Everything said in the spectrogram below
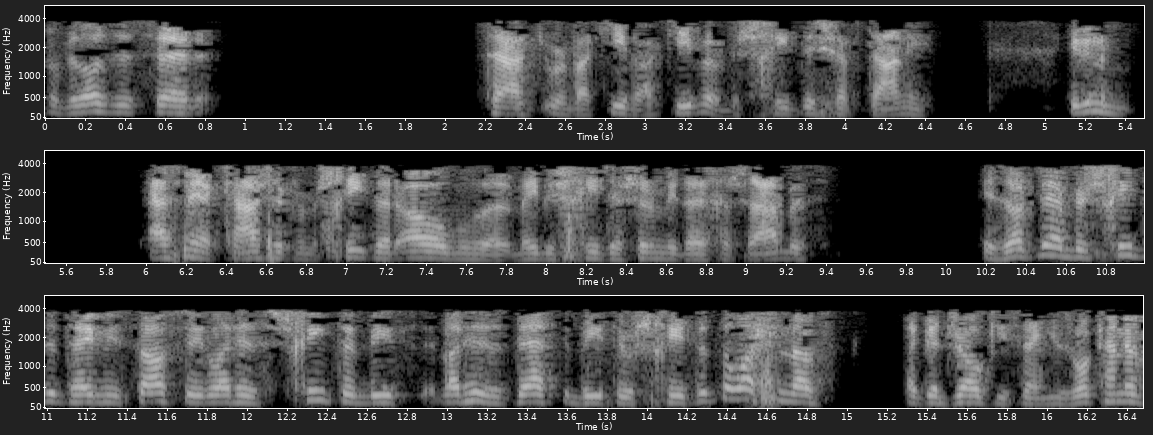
Rabbi Eliezer said to Rabbi Akiva, Akiva, b'shchita shaftani. You're going to ask me a kasha from shchita that, oh, maybe shchita shouldn't be Deicha Shabbos. Is up there b'shchita temisasi, let his shchita be, let his death be through shchita. It's a lesson of, like a joke he's saying, is what kind of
